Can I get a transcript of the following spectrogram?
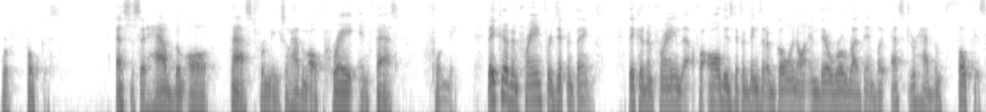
were focused. Esther said, Have them all fast for me. So have them all pray and fast for me. They could have been praying for different things. They could have been praying for all these different things that are going on in their world right then. But Esther had them focus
